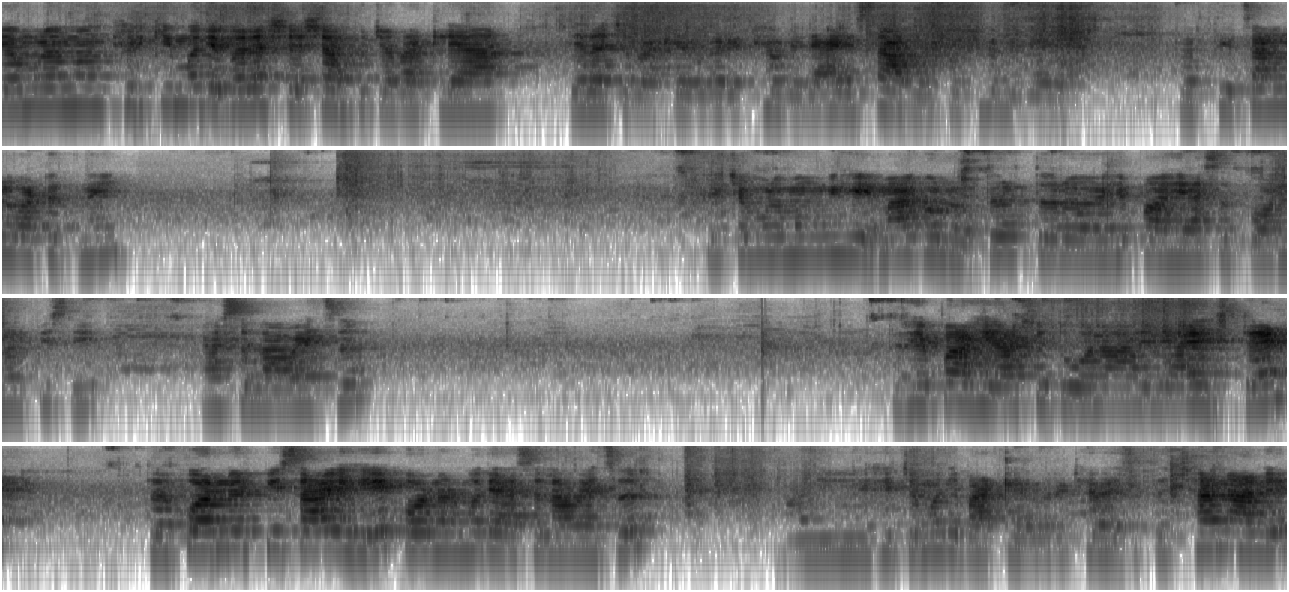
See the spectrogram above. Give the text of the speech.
त्यामुळे मग खिडकीमध्ये बऱ्याचशा शॅम्पूच्या बाटल्या तेलाच्या बाटल्या वगैरे ठेवलेल्या आहेत साबण पण ठेवलेले आहेत. तर ते चांगलं वाटत नाही. त्याच्यामुळे मग मी हे मागवलं होतं. तर हे पा हे असं कॉर्नर पीस आहे. असं लावायचं. तर हे पा हे असे दोन आलेले आहे स्टँड तर कॉर्नर पीस आहे हे. कॉर्नरमध्ये असं लावायचं. आणि ह्याच्यामध्ये बाटल्या वगैरे ठेवायचं. तर छान आले.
